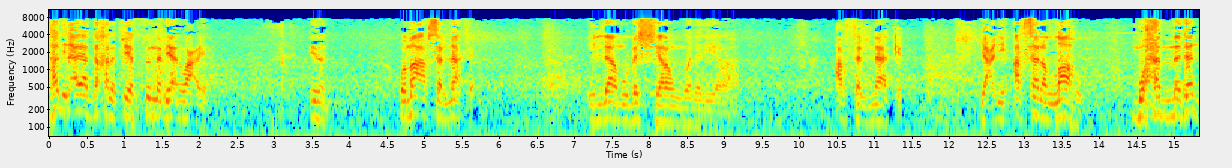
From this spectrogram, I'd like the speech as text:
هذه الآيات دخلت فيها السنة بأنواعها. إذا وما أرسلناك إلا مبشرا ونذيرا. أرسلناك. يعني أرسل الله محمدا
